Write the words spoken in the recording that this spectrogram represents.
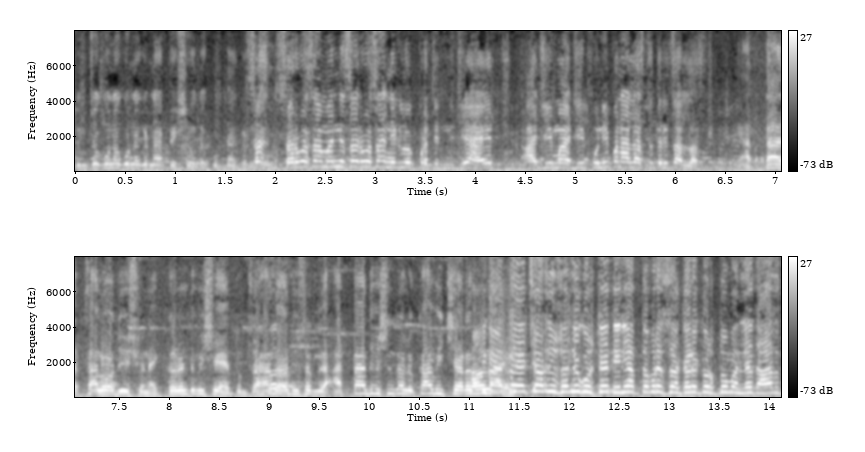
तुमच्या कोणाकोणाकडनं अपेक्षा होत्या? कुठं सर्वसामान्य सर्व स्थानिक लोकप्रतिनिधी जे आहेत आजी माझी कुणी पण आलं असतं तरी चाललं असतं. आता चालू अधिवेशन आहे करंट विषय आहे. तुमचा हा दहा दिवसातला आता अधिवेशन चालू का विचारत आता? या चार दिवसातली गोष्ट आहे. त्यांनी आतापर्यंत सहकार्य करतो म्हणल्यात आज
